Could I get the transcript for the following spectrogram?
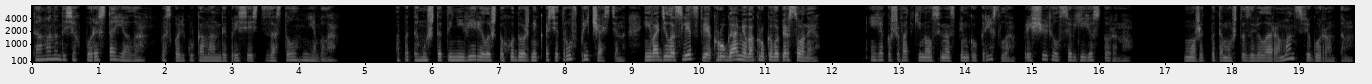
Там она до сих пор и стояла, поскольку команды присесть за стол не было. «А потому что ты не верила, что художник Осетров причастен, и водила следствие кругами вокруг его персоны». Якушев откинулся на спинку кресла, прищурился в ее сторону. Может, потому что завела роман с фигурантом?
